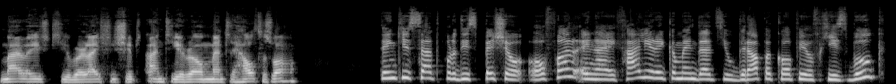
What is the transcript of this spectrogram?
marriage, to your relationships and to your own mental health as well. Thank you, Sat, for this special offer. And I highly recommend that you grab a copy of his book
